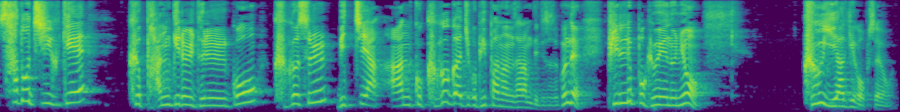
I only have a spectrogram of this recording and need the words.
사도직의 그 반기를 들고 그것을 믿지 않고 그거 가지고 비판하는 사람들이 있었어요. 그런데 빌립보 교회는요. 그 이야기가 없어요.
